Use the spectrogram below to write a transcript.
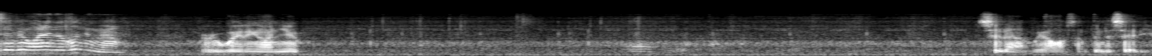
Is everyone in the living room? We're waiting on you. Sit down. We all have something to say to you.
